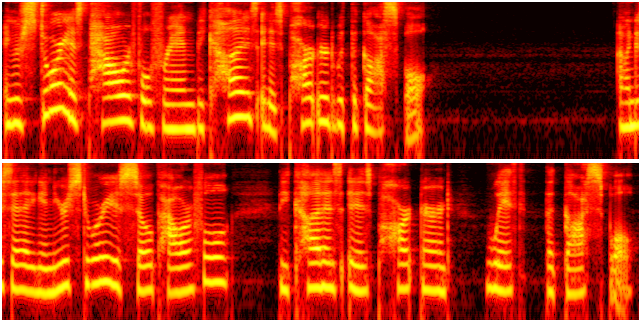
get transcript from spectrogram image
And your story is powerful, friend, because it is partnered with the gospel. I'm going to say that again. Your story is so powerful because it is partnered with the gospel.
